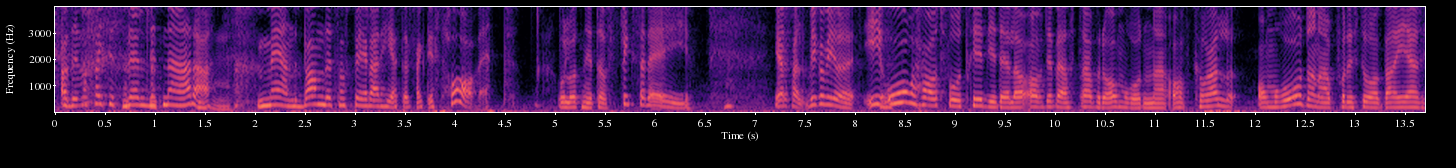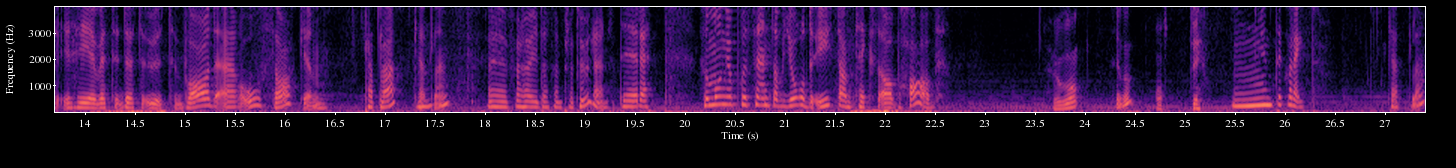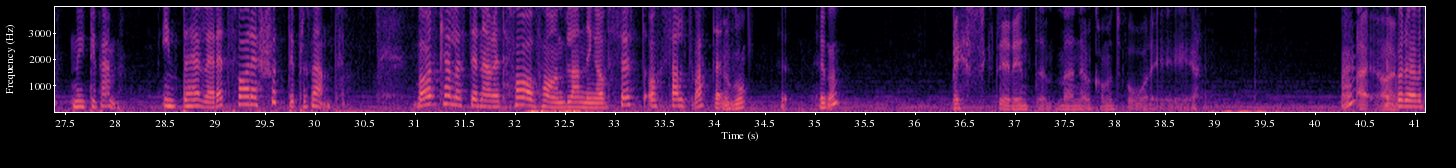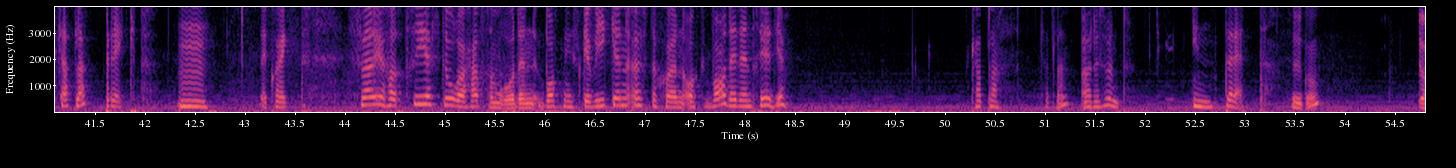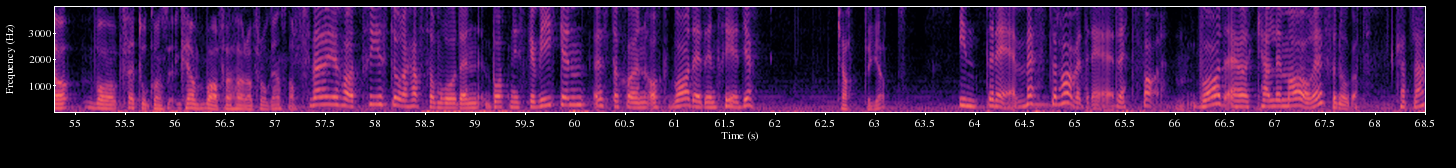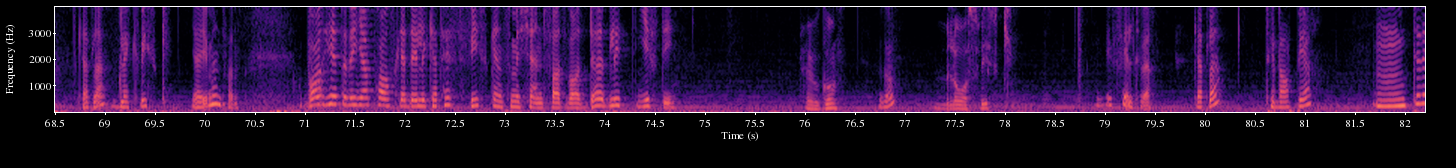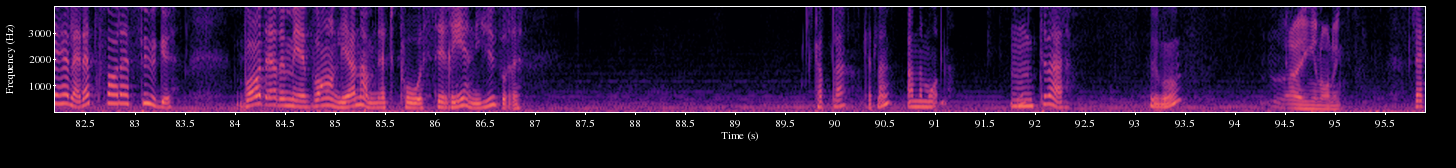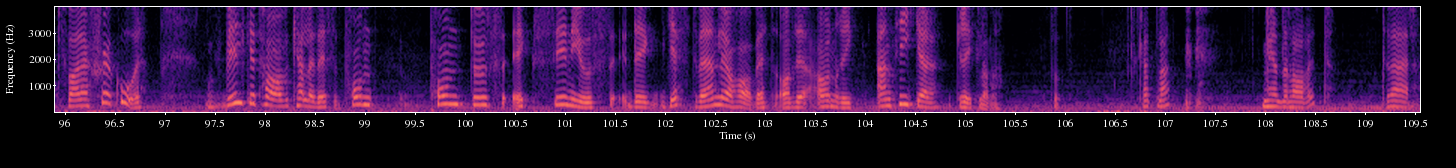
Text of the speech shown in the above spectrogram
Ja, det var faktiskt väldigt nära. Mm. Men bandet som spelar heter faktiskt Havet. Och låten heter Fixa dig. I alla fall, vi går vidare. I år har två tredjedelar av de värst drabbade områdena av korallområdena på det stora barriärrevet dött ut. Vad är orsaken? Katla. Katla? Eh, förhöjda temperaturen. Det är rätt. Hur många procent av jordytan täcks av hav? Hugo? Hugo? 80. Mm, inte korrekt. Katla? 95. Inte heller. Rätt svar är 70 procent. Vad kallas det när ett hav har en blandning av sött och saltvatten? Hugo? Hugo? Beskt är det inte, men jag kommer inte på vad det är. Nej, Då nej. går det över till Katla. Bräckt. Mm, det är korrekt. Sverige har tre stora havsområden. Bottniska viken, Östersjön och vad är den tredje? Katla. Katla? Öresund. Inte rätt. Hugo? Jag var fett okonstig. Kan jag bara få höra frågan snabbt? Sverige har tre stora havsområden. Bottniska viken, Östersjön och vad är den tredje? Kattegatt? Inte det. Västerhavet är rätt svar. Vad är Kalemare för något? Katla. Katla? Bläckfisk. Jajamensan. Vad heter den japanska delikatessfisken som är känd för att vara dödligt giftig? Hugo? Hugo? Blåsfisk? Det är fel tyvärr. Katla? Tilapia. Mm, inte det heller. Rätt svar är fugu. Vad är det mer vanliga namnet på sirendjur? Katla. Katla? Anemon. Mm, tyvärr. Hugo? Nej, ingen aning. Rätt svar är sjökor. Vilket hav kallades Pon- Pontus Exenius, det gästvänliga havet av de antika greklarna? Katla. Medelhavet. Tyvärr.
